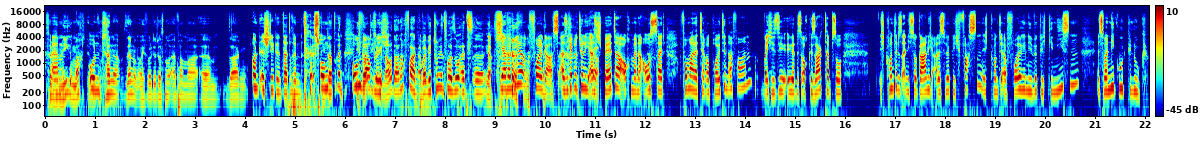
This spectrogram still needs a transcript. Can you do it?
Das habe ich ähm, noch nie gemacht in, und keiner Sendung, aber ich wollte das nur einfach mal ähm, sagen. Und es steht da drin. es steht Un da drin. Unglaublich. Ich wollte genau danach fragen, aber wir tun jetzt mal so als, äh, ja. Ja, bei mir Vollgas. Also ich habe natürlich erst ja. später auch meine Auszeit von meiner Therapeutin erfahren, weil ich ihr das auch gesagt habe, so ich konnte das eigentlich so gar nicht alles wirklich fassen. Ich konnte Erfolge nie wirklich genießen. Es war nie gut genug.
